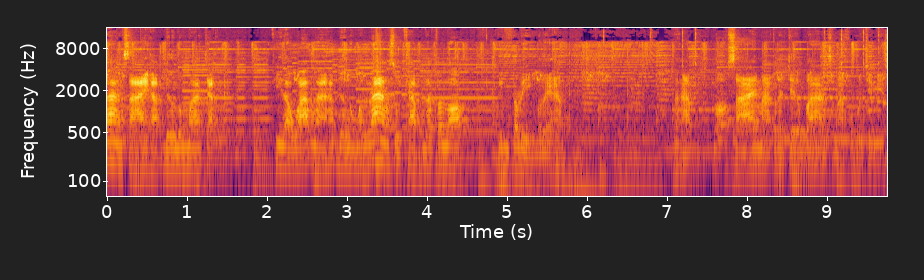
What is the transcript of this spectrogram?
ล่างซ้ายครับ เดินลงมาจากที่เรา warp มาครับ เดินลงมาล่างสุดครับ แล้วก็เลาะริมตลิ่งมาเลยครับนะครับเลาะซ้ายมาก็จะเจอบ้านสมาคม Alchemist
